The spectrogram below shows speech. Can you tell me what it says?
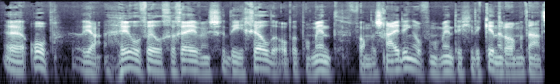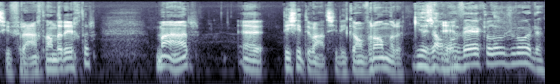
eh, op ja, heel veel gegevens die gelden op het moment van de scheiding... of het moment dat je de kinderalimentatie vraagt aan de rechter. Maar uh, die situatie die kan veranderen. Je zal maar werkloos worden.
